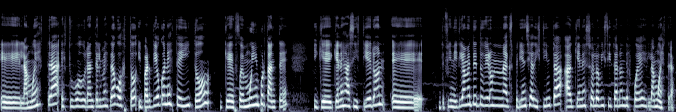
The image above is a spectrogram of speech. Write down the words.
Eh, la muestra estuvo durante el mes de agosto y partió con este hito que fue muy importante y que quienes asistieron eh, definitivamente tuvieron una experiencia distinta a quienes solo visitaron después la muestra.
